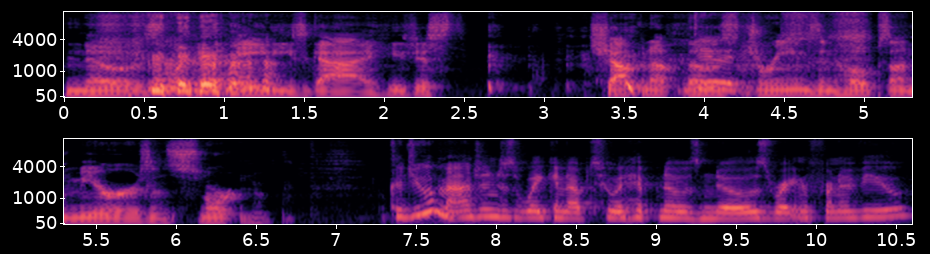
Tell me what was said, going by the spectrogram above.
nose like an '80s guy. He's just chopping up those Dude. dreams and hopes on mirrors and snorting them. Could you imagine just waking up to a hypno's nose right in front of you?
